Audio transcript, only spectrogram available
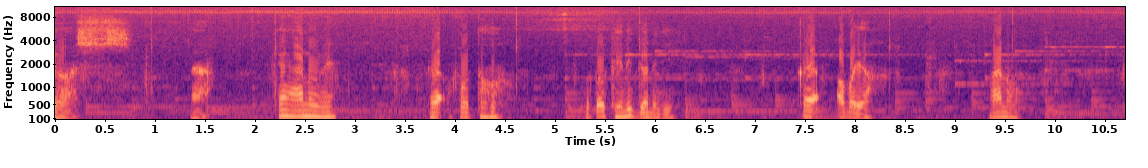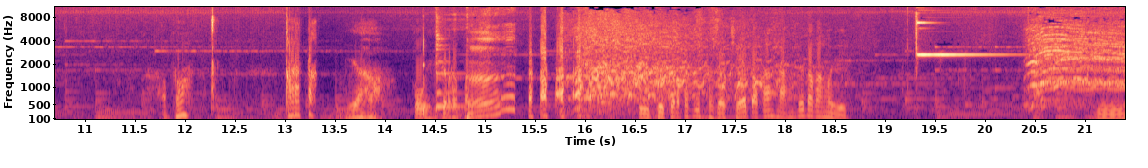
jos. Nah kayak anu ya kayak foto foto gini gak nih kayak apa ya? Anu? Apa? Keratak ya kue keratak itu keratak itu bahasa Jawa atau kang? Itu kang lagi? Hmm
